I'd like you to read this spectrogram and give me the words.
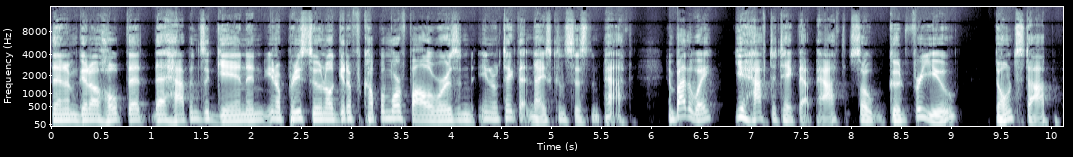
then I'm going to hope that that happens again. And, you know, pretty soon I'll get a couple more followers and, you know, take that nice, consistent path. And by the way, you have to take that path. So good for you. Don't stop.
